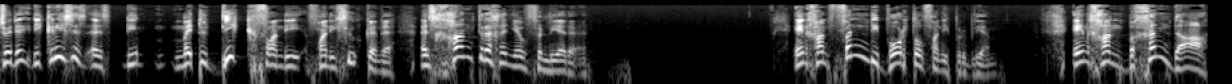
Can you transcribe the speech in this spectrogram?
So die, die krisis is, die methodiek van die, van die soekkunde, is gaan terug in jou verlede in, en gaan vind die wortel van die probleem, en gaan begin daar,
